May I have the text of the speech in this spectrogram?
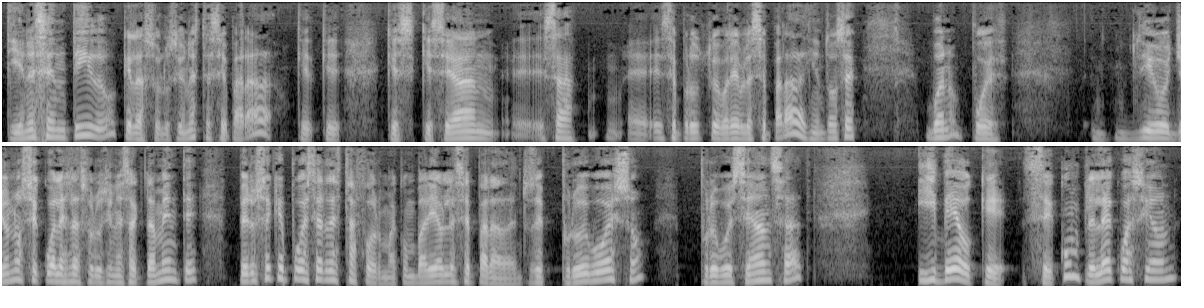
tiene sentido que la solución esté separada, que, que, que, sean esas, eh, ese producto de variables separadas. Y entonces, bueno, pues digo, yo no sé cuál es la solución exactamente, pero sé que puede ser de esta forma, con variables separadas. Entonces pruebo eso pruebo ese ANSAT y veo que se cumple la ecuación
